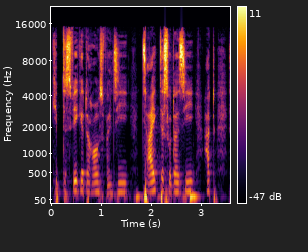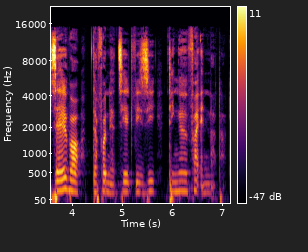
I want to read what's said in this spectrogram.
gibt es Wege daraus, weil sie zeigt es oder sie hat selber davon erzählt, wie sie Dinge verändert hat.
